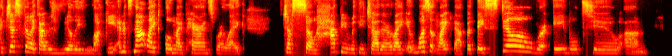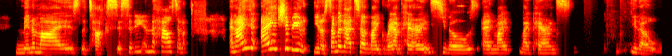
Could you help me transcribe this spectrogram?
I just feel like I was really lucky. And it's not like, oh, my parents were like just so happy with each other. Like it wasn't like that, but they still were able to um, minimize the toxicity in the house. And and I, I attribute, you know, some of that to my grandparents, you know, and my my parents, you know,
